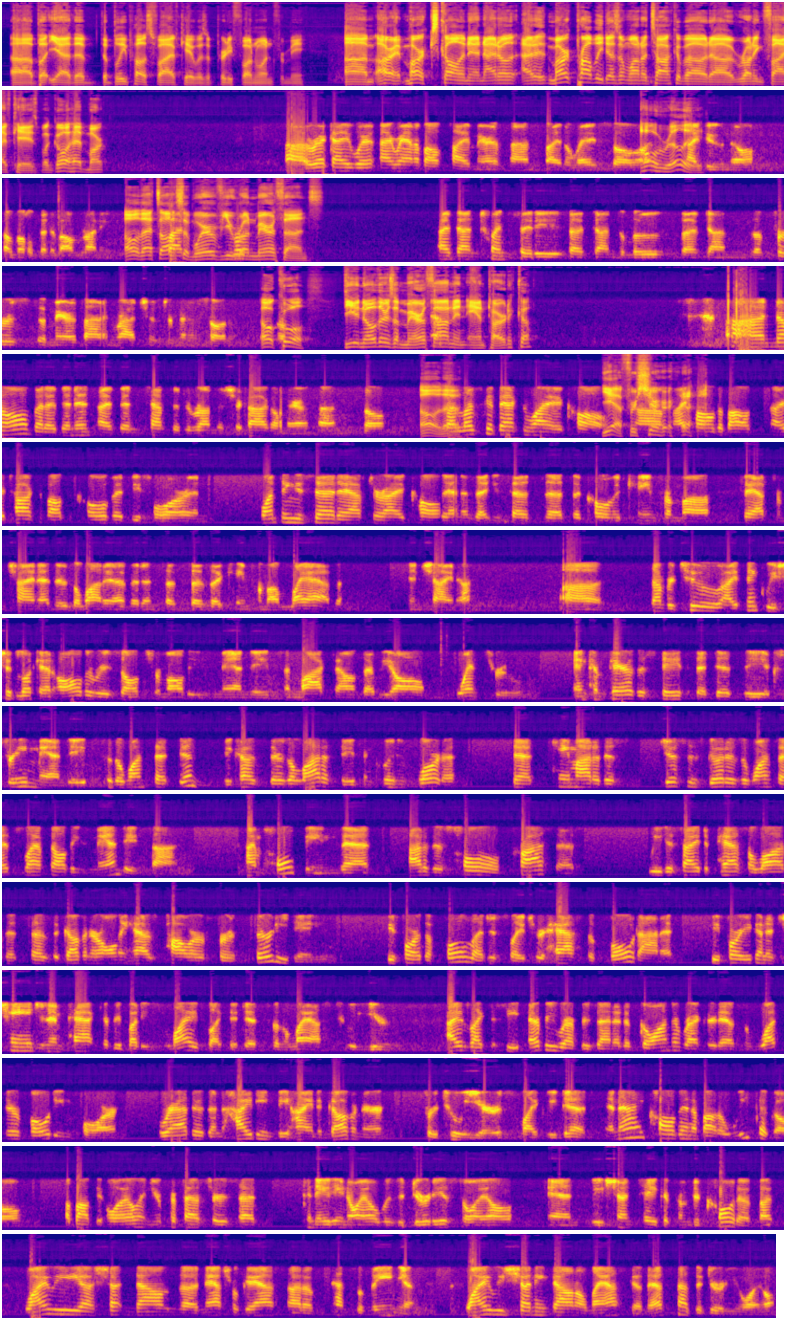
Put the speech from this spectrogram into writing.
uh, but yeah, the the Bleep House 5K was a pretty fun one for me. Um, all right, Mark's calling in. I don't. I, Mark probably doesn't want to talk about uh, running 5Ks, but go ahead, Mark. Uh, Rick, I, I ran about five marathons, by the way, so oh really? I do know a little bit about running. Oh, that's awesome. But, Where have you look, run marathons? I've done Twin Cities. I've done Duluth. I've done the first marathon in Rochester, Minnesota. Oh, cool. Do you know there's a marathon in Antarctica? Uh, no, but I've been in, I've been tempted to run the Chicago Marathon. So, oh, that... but let's get back to why I called. Yeah, for sure. Um, I called about I talked about the COVID before, and one thing you said after I called in is that you said that the COVID came from uh, that from China. There's a lot of evidence that says that came from a lab in China. Uh, number two, I think we should look at all the results from all these mandates and lockdowns that we all went through and compare the states that did the extreme mandates to the ones that didn't. Because there's a lot of states, including Florida, that came out of this just as good as the ones that slapped all these mandates on. I'm hoping that out of this whole process, we decide to pass a law that says the governor only has power for 30 days before the full legislature has to vote on it before you're going to change and impact everybody's lives like they did for the last two years. I'd like to see every representative go on the record as to what they're voting for rather than hiding behind a governor for two years like we did. And I called in about a week ago about the oil, and your professor said Canadian oil was the dirtiest oil and we shouldn't take it from Dakota. But why are we uh, shutting down the natural gas out of Pennsylvania? Why are we shutting down Alaska? That's not the dirty oil.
